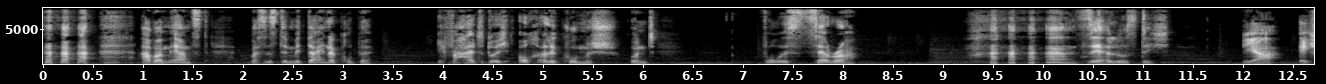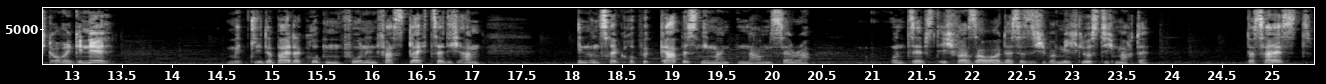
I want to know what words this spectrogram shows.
aber im Ernst, was ist denn mit deiner Gruppe? Ihr verhaltet euch auch alle komisch. Und wo ist Sarah? Sehr lustig. Ja, echt originell. Mitglieder beider Gruppen fuhren ihn fast gleichzeitig an. In unserer Gruppe gab es niemanden namens Sarah. Und selbst ich war sauer, dass er sich über mich lustig machte. Das heißt,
